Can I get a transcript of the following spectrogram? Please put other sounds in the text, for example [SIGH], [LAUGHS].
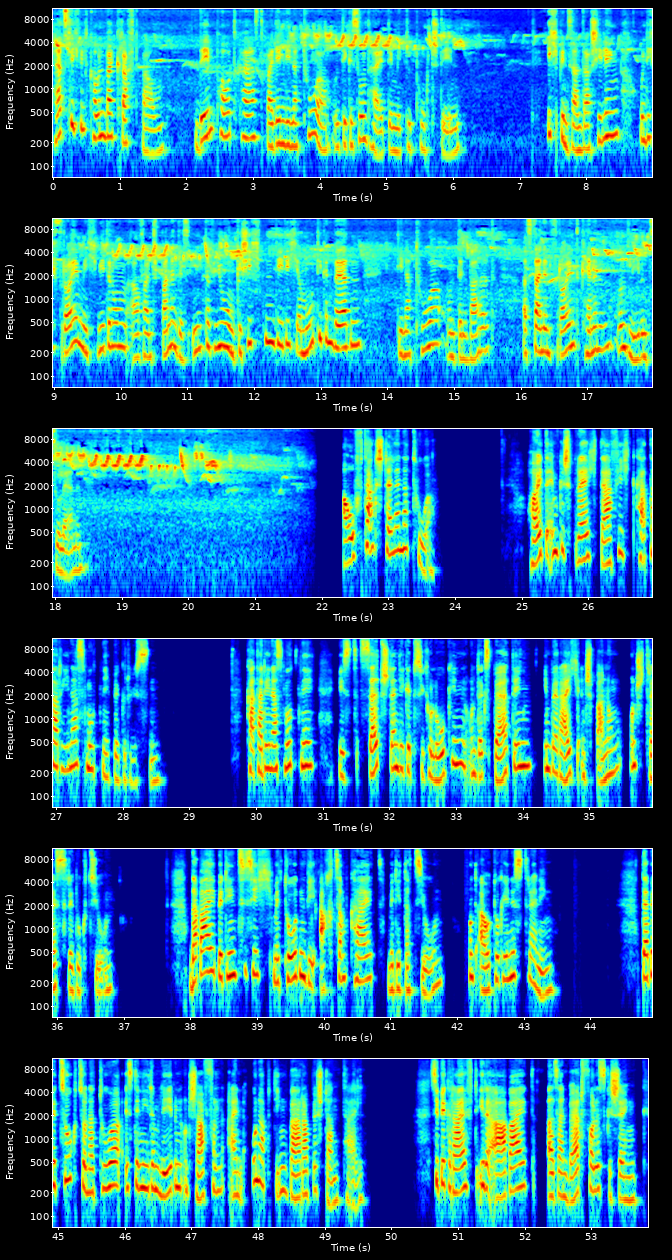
Herzlich willkommen bei Kraftbaum, dem Podcast, bei dem die Natur und die Gesundheit im Mittelpunkt stehen. Ich bin Sandra Schilling und ich freue mich wiederum auf ein spannendes Interview und Geschichten, die dich ermutigen werden, die Natur und den Wald als deinen Freund kennen und lieben zu lernen. Auftankstelle Natur. Heute im Gespräch darf ich Katharina Smutny begrüßen. Katharina Smutny ist selbstständige Psychologin und Expertin im Bereich Entspannung und Stressreduktion. Dabei bedient sie sich Methoden wie Achtsamkeit, Meditation und autogenes Training. Der Bezug zur Natur ist in ihrem Leben und Schaffen ein unabdingbarer Bestandteil. Sie begreift ihre Arbeit als ein wertvolles Geschenk.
